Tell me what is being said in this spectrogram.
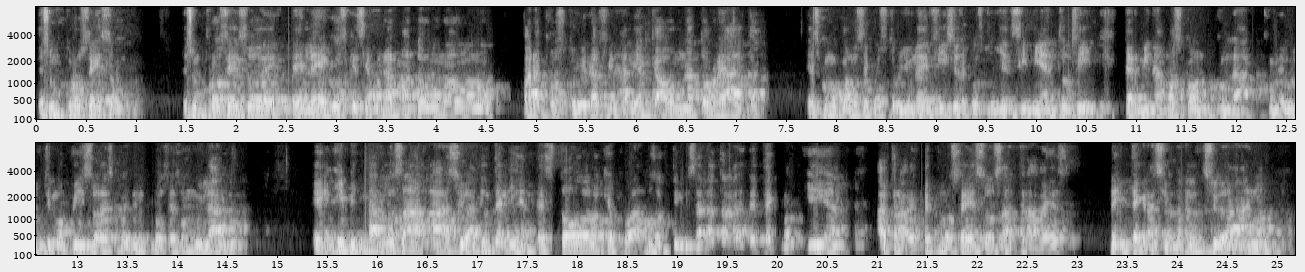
es un proceso, es un proceso de, legos que se van armando uno a uno para construir al final y al cabo una torre alta. Es como cuando se construye un edificio, se construyen cimientos y terminamos con, con, la, con el último piso después de un proceso muy largo. Eh, invitarlos a, a Ciudad Inteligente es todo lo que podamos optimizar a través de tecnología, a través de procesos, a través de integración al ciudadano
